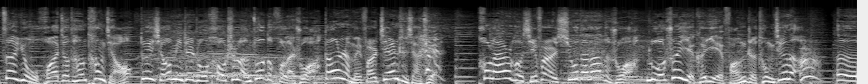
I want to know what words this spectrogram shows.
再用花椒汤烫脚。对小敏这种好吃懒做的货来说，当然没法坚持下去。后来二狗媳妇儿羞答答的说，裸睡也可以防止痛经的。呃，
